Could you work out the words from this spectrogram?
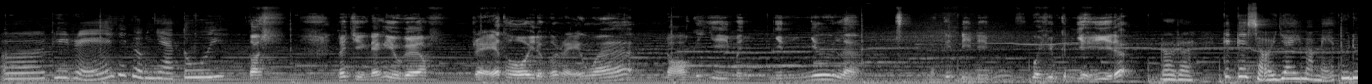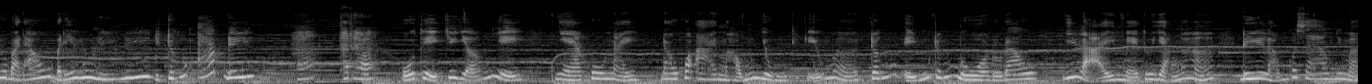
Ờ, thì rẻ chứ gần nhà tôi. Coi, nói chuyện đáng yêu ghê không? Rẻ thôi, đừng có rẻ quá. Đọ cái gì mà nhìn như là một cái địa điểm quay phim kinh dị vậy đó. Rồi rồi, cái cái sợi dây mà mẹ tôi đưa bà đâu, bà đeo vô liền đi, để trấn áp đi. Hả? Thật hả? Ủa thiệt chứ giỡn gì Nhà khu này đâu có ai mà không dùng cái kiểu mà trấn yểm, trấn bùa đồ đâu. Với lại mẹ tôi dặn á hả, Đi là không có sao, nhưng mà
